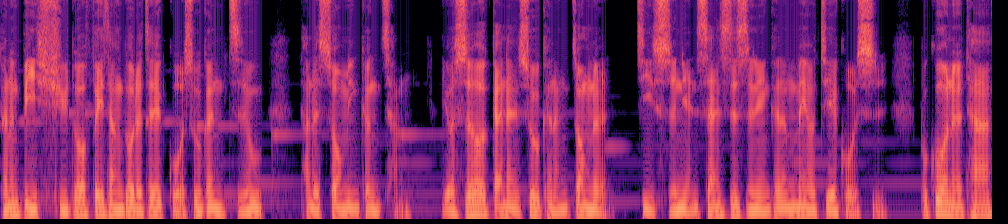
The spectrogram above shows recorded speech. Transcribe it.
可能比许多非常多的这些果树跟植物，它的寿命更长。有时候橄榄树可能种了几十年、三四十年，可能没有结果实。不过呢，它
